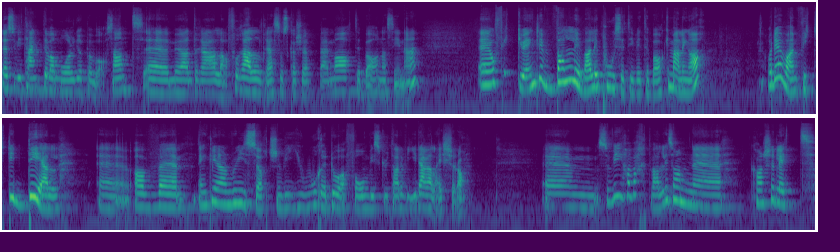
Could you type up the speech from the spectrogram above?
det som vi tenkte var målgruppen vår. sant? Eh, mødre eller foreldre som skal kjøpe mat til barna sine. Eh, og fikk jo egentlig veldig veldig positive tilbakemeldinger. og det var en viktig del eh, av egentlig den researchen vi gjorde da for om vi skulle ta det videre eller ikke. da. Så vi har vært veldig sånn Kanskje litt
